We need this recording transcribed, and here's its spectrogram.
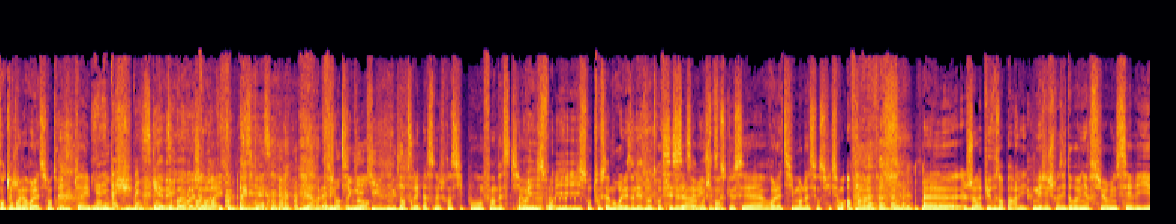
quand on voit la relation entre Lucas et Il n'y avait Brooke. pas que du Il y basket. avait, moi, moi j'ai Enfin, retenu que le basket. La relation entre qui et qui, vous dites entre les personnages principaux, enfin Bastien. Oui, euh, ils sont, ils, ils sont tous amoureux les uns des autres au c'est fil de la ça, série. moi je pense ça que c'est euh, relativement de la science-fiction. Enfin bref, euh, j'aurais pu vous en parler, mais j'ai choisi de revenir sur une série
